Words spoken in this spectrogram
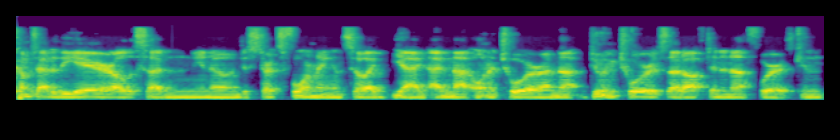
comes out of the air all of a sudden, you know, and just starts forming. And so I, yeah, I, am not on a tour. I'm not doing tours that often enough where it can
